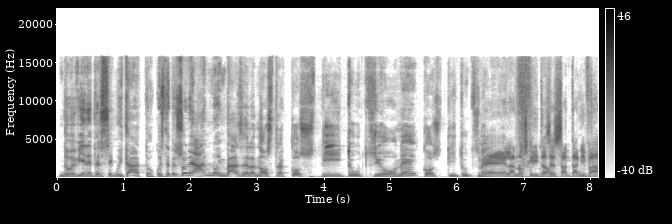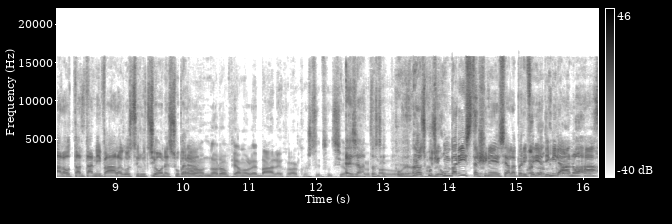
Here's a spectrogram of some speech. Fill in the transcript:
dove viene perseguitato. Queste persone hanno, in base alla nostra Costituzione, Costituzione Eh, l'hanno scritta No, 60 anni fa, la 80 anni fa, la Costituzione è superata. Però non rompiamo le balle con la Costituzione. Esatto, sì. Però scusi, un barista cinese alla periferia di Milano ha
